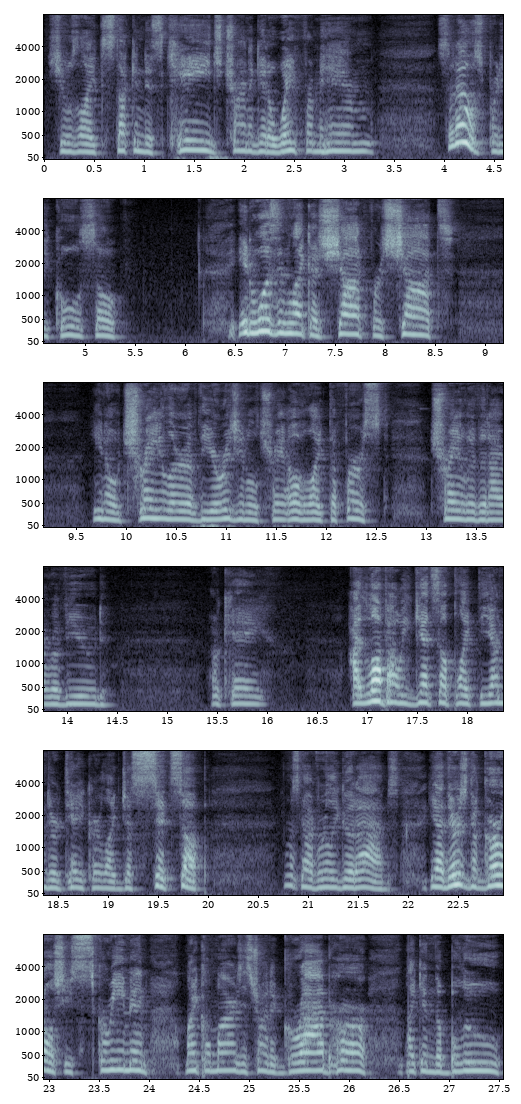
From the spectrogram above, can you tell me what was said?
she was like stuck in this cage trying to get away from him. So that was pretty cool. So it wasn't like a shot for shot, you know, trailer of the original trailer, of like the first trailer that I reviewed. Okay. I love how he gets up like the Undertaker, like just sits up. He must have really good abs. Yeah, there's the girl. She's screaming. Michael Myers is trying to grab her, like in the blue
